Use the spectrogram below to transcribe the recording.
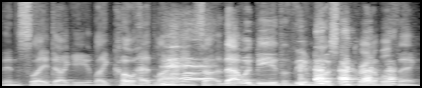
and Slay Duggee, like co-headlining. so that would be the, the most incredible thing.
